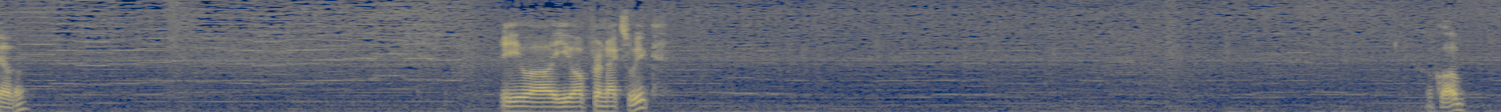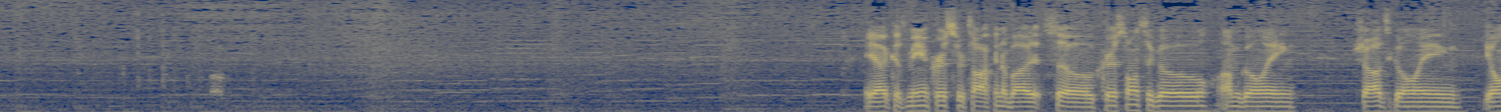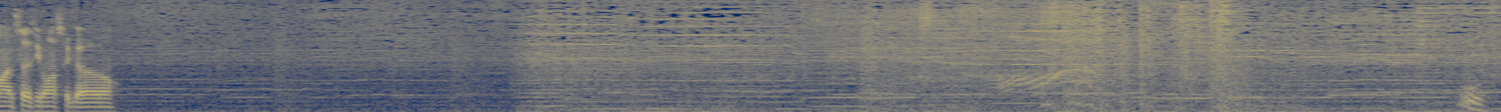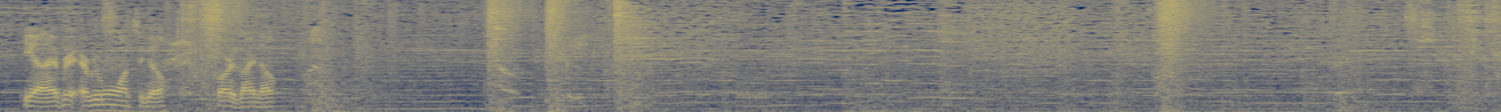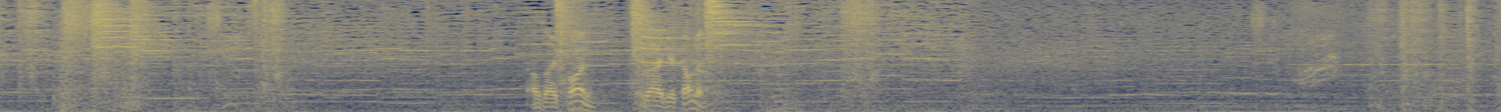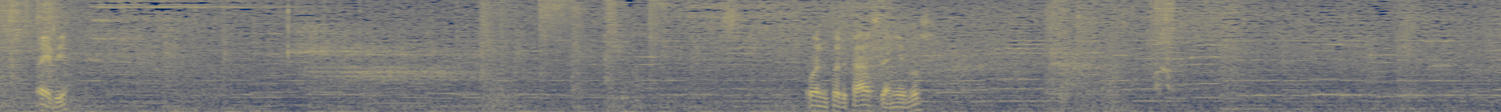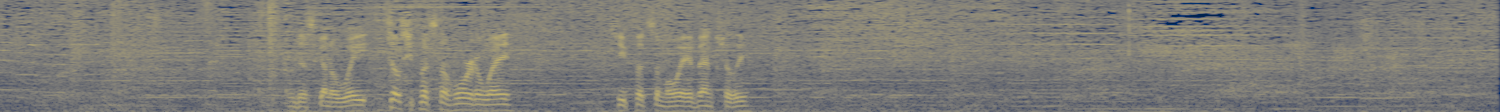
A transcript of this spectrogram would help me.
Kevin. You uh you up for next week? The club? Yeah, because me and Chris are talking about it. So Chris wants to go. I'm going. Shad's going. Johan says he wants to go. Yeah, every everyone wants to go, as far as I know. Like, fun. I'm glad you're coming. Maybe. Wouldn't put it past any of us. I'm just gonna wait till she puts the horde away. She puts them away eventually.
